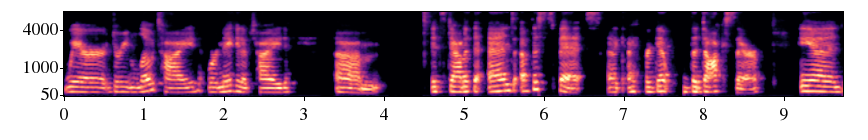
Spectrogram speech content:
where during low tide or negative tide, um, it's down at the end of the spit. I, I forget the docks there, and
